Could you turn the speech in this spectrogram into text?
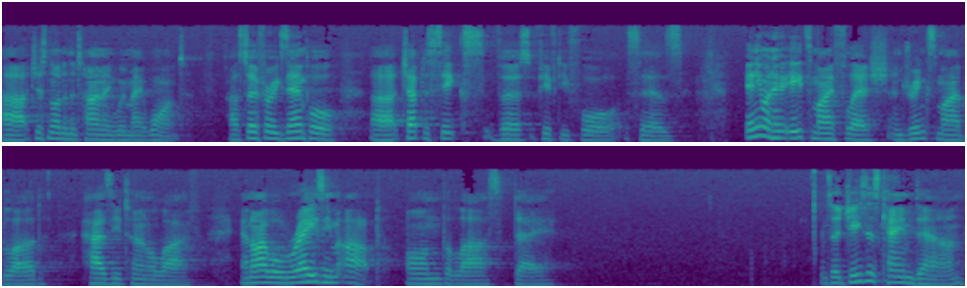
uh, just not in the timing we may want. Uh, so, for example, uh, chapter 6, verse 54 says, Anyone who eats my flesh and drinks my blood has eternal life, and I will raise him up on the last day. And so Jesus came down,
